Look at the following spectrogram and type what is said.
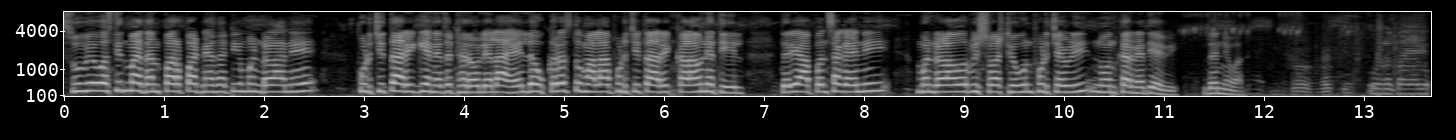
सुव्यवस्थित मैदान पार पाडण्यासाठी मंडळाने पुढची तारीख घेण्याचं ठरवलेलं आहे. लवकरच तुम्हाला पुढची तारीख कळवण्यात येईल तरी आपण सगळ्यांनी मंडळावर विश्वास ठेवून पुढच्या वेळी नोंद करण्यात यावी. धन्यवाद. पूर्ण तयारी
